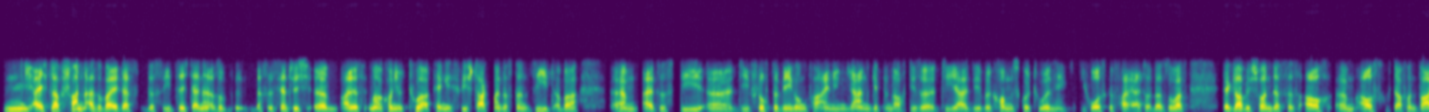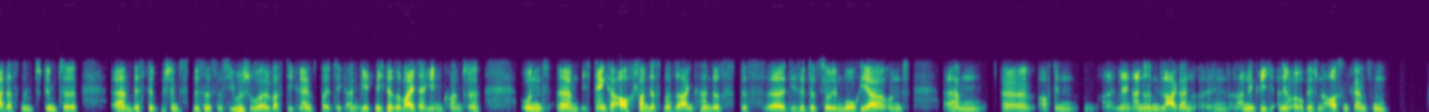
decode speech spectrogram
Hm, ja, ich glaube schon. Also weil das das sieht sich dann, also das ist ja natürlich ähm, alles immer konjunkturabhängig, wie stark man das dann sieht. Aber ähm, als es die äh, die Fluchtbewegung vor einigen Jahren gibt und auch diese die ja die Willkommenskultur, die, die groß gefeiert oder sowas, da glaube ich schon, dass das auch ähm, Ausdruck davon war, dass eine bestimmte ähm, bestimmtes Business as usual, was die Grenzpolitik angeht, nicht mehr so weitergehen konnte. Und ähm, ich denke auch schon, dass man sagen kann, dass, dass äh, die Situation in Moria und ähm, äh, auf den in anderen Lagern in, an den Griech, an den europäischen Außengrenzen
